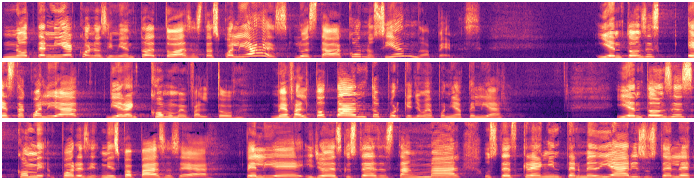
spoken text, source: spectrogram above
no tenía conocimiento de todas estas cualidades, lo estaba conociendo apenas. Y entonces esta cualidad, vieran cómo me faltó. Me faltó tanto porque yo me ponía a pelear. Y entonces, con por mis papás, o sea, peleé y yo es que ustedes están mal, ustedes creen intermediarios, usted le,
